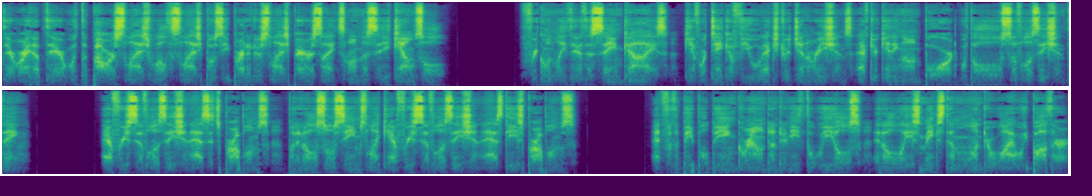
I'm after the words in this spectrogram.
They're right up there with the power slash wealth slash pussy predator slash parasites on the city council. Frequently they're the same guys, give or take a few extra generations after getting on board with the whole civilization thing. Every civilization has its problems, but it also seems like every civilization has these problems. And for the people being ground underneath the wheels, it always makes them wonder why we bother.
